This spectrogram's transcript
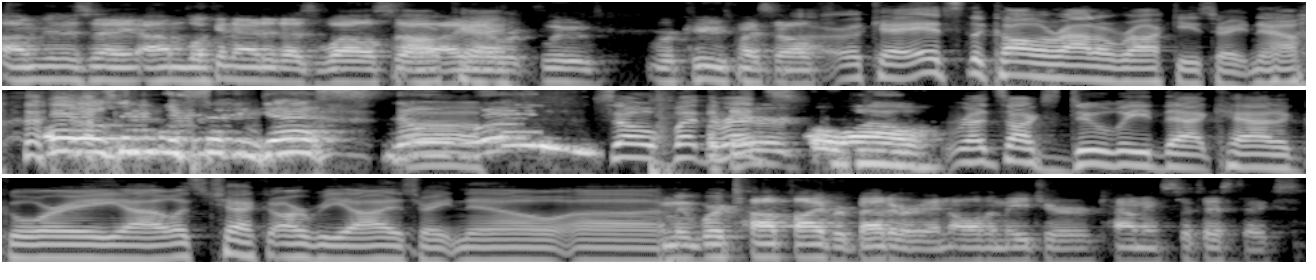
I'm gonna say I'm looking at it as well, so okay. I gotta recluse recuse myself. Uh, okay, it's the Colorado Rockies right now. oh, I was gonna be my second guess. No uh, way. So, but the Reds. Oh wow. Red Sox do lead that category. Uh, let's check RBIs right now. Uh, I mean, we're top five or better in all the major counting statistics.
